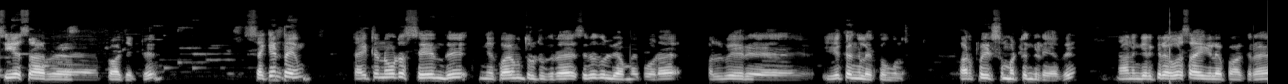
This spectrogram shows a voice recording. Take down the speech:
சிஎஸ்ஆர் ப்ராஜெக்ட்டு செகண்ட் டைம் டைட்டனோட சேர்ந்து இங்கே கோயம்புத்தூர் இருக்கிற சிறுதுள்ளி அமைப்போட பல்வேறு இயக்கங்கள் இருக்கவங்களும் கார்பரேட்ஸ் மட்டும் கிடையாது. நான் இங்கே இருக்கிற விவசாயிகளை பார்க்குறேன்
